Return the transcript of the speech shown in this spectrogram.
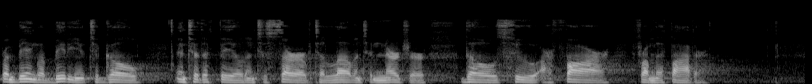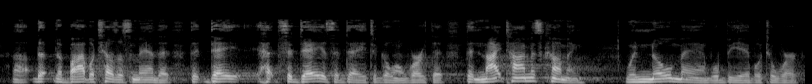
from being obedient to go into the field and to serve, to love and to nurture those who are far from the Father. Uh, the, the, Bible tells us, man, that, that day, today is a day to go and work, that, that nighttime is coming when no man will be able to work.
